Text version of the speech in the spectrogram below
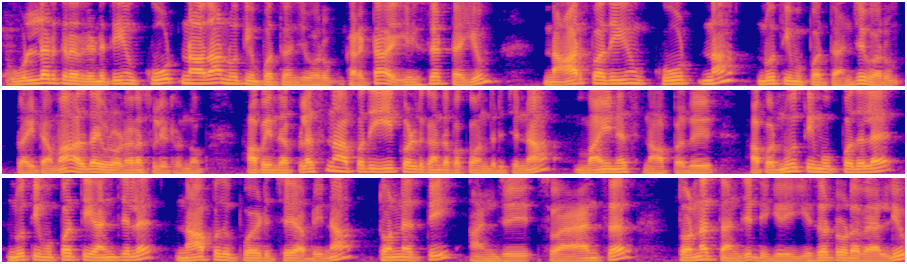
உள்ளே இருக்கிற ரெண்டுத்தையும் கூட்டினா தான் நூற்றி முப்பத்தஞ்சு வரும். கரெக்டாக இசட்டையும் நாற்பதையும் கூட்டினா நூற்றி முப்பத்தஞ்சு வரும் ரைட்டாமா அதுதான் இவ்வளோ நேரம் சொல்லிட்டு இருந்தோம் அப்போ இந்த ப்ளஸ் நாற்பது ஈக்குவலுக்கு அந்த பக்கம் வந்துருச்சுன்னா மைனஸ் நாற்பது. அப்போ நூற்றி முப்பதில் நூற்றி முப்பத்தி அஞ்சில் நாற்பது போயிடுச்சு அப்படின்னா தொண்ணூற்றி அஞ்சு. ஸோ ஆன்சர் தொண்ணூத்தஞ்சு டிகிரி இசட்டோட வேல்யூ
